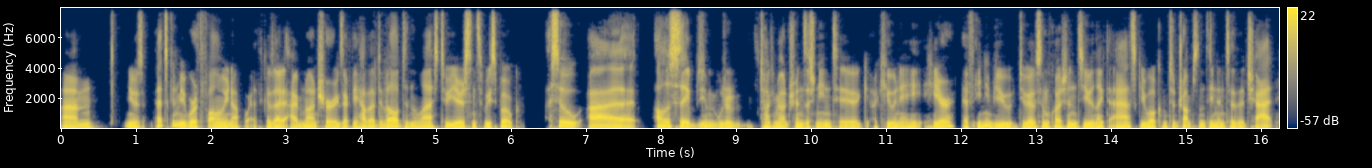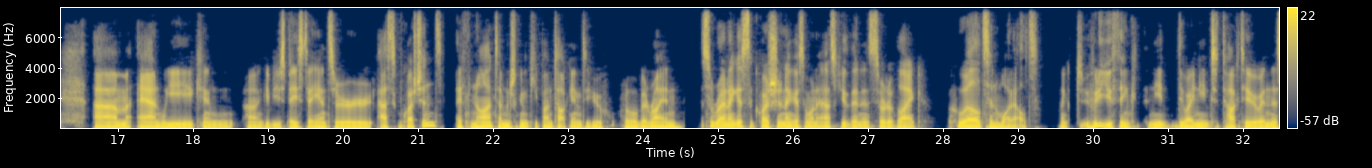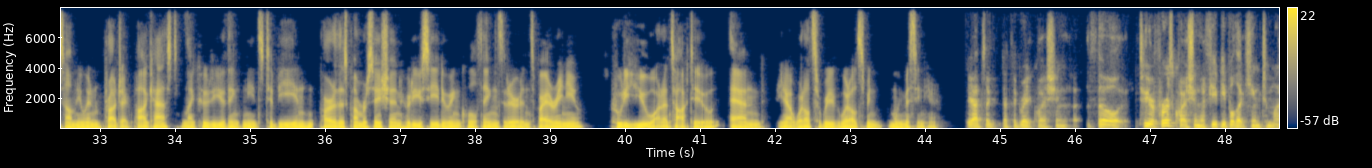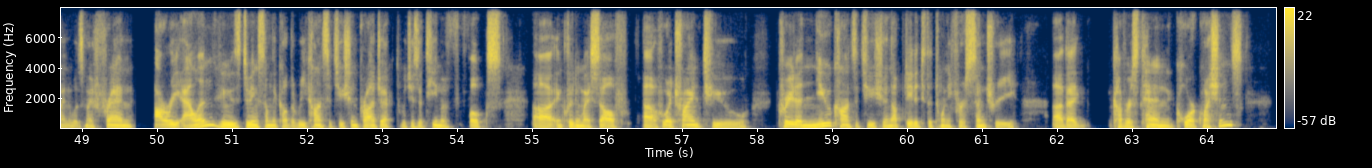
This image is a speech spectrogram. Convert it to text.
Um, news that's going to be worth following up with because I'm not sure exactly how that developed in the last two years since we spoke. So, uh, I'll just say you know, we're talking about transitioning to a Q&A here. If any of you do have some questions you would like to ask, you're welcome to drop something into the chat um, and we can uh, give you space to answer, ask some questions. If not, I'm just going to keep on talking to you for a little bit, Ryan. So, Ryan, I guess the question I guess I want to ask you then is sort of like, who else and what else? Like, who do you think need do I need to talk to in this OmniWin project podcast? Like, who do you think needs to be in part of this conversation? Who do you see doing cool things that are inspiring you? Who do you want to talk to? And yeah, what else are we? What else are we missing here? Yeah, that's a that's a great question. So, to your first question, a few people that came to mind was my friend Ari Allen, who's doing something called the Reconstitution Project, which is a team of folks, uh, including myself, uh, who are trying to create a new constitution updated to the 21st century uh, that covers 10 core questions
